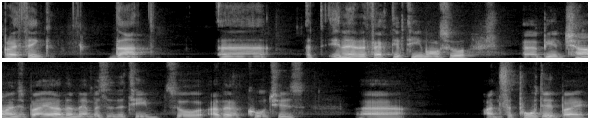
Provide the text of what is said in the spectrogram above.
But I think that uh, in an effective team also uh, being challenged by other members of the team, so other coaches, uh, and supported by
